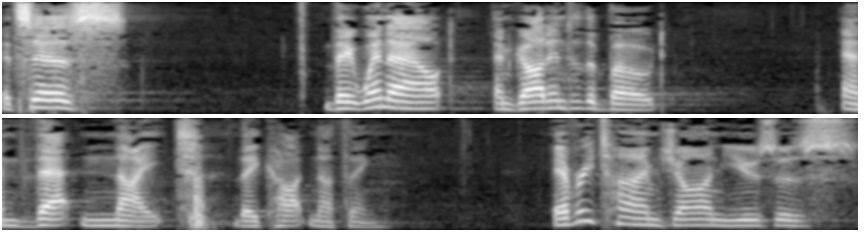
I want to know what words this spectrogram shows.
It says, they went out and got into the boat, and that night they caught nothing. Every time John uses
